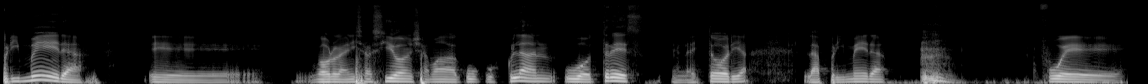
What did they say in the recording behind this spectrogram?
primera eh, organización llamada Ku Klux Klan. Hubo tres en la historia. La primera fue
